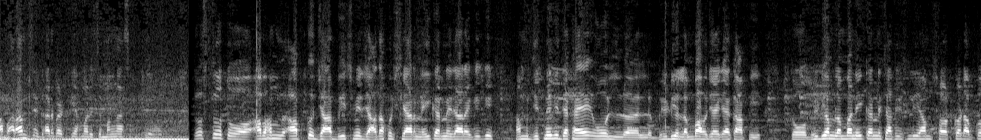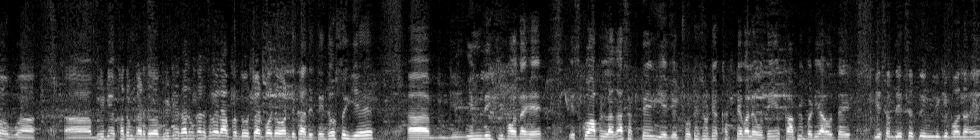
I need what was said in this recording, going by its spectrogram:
आप आराम से घर बैठ के हमारे से मंगा सकते हो। दोस्तों तो अब हम आपको जा, बीच में ज़्यादा कुछ शेयर नहीं करने जा रहे, क्योंकि हम जितने भी दिखाए, वो वीडियो लंबा हो जाएगा काफ़ी। तो वीडियो हम लंबा नहीं करने चाहते, इसलिए हम शॉर्टकट आपको वीडियो ख़त्म करते हुए वीडियो ख़त्म करने से पहले आपको दो चार पौधे और दिखा देते हैं। दोस्तों, ये है इमली की पौधा है। इसको आप लगा सकते हैं, ये जो छोटे छोटे खट्टे वाले होते हैं, ये काफ़ी बढ़िया होता है। ये सब देख सकते हो, इमली की पौधा है।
